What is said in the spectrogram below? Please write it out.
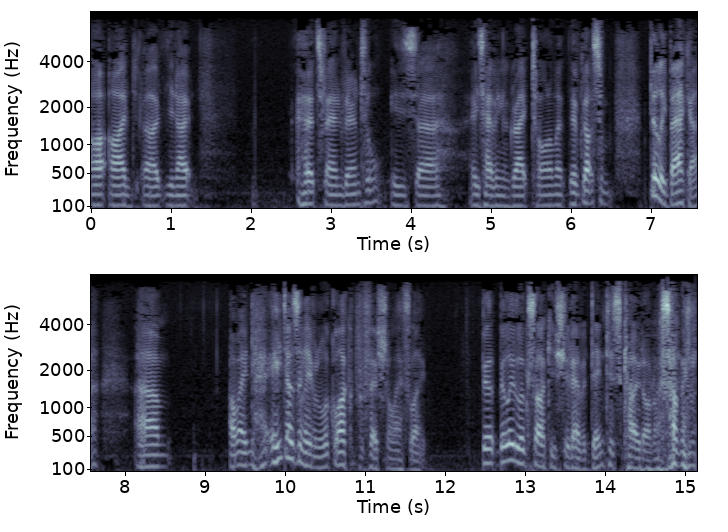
I, I uh, you know, Hertz van Ventel is uh, he's having a great tournament. They've got some Billy Bakker. Um, I mean, he doesn't even look like a professional athlete. Billy looks like he should have a dentist coat on or something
